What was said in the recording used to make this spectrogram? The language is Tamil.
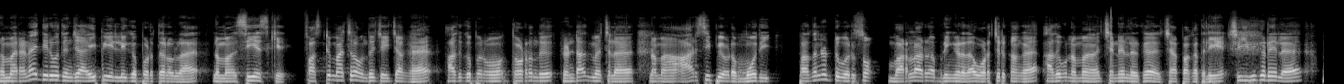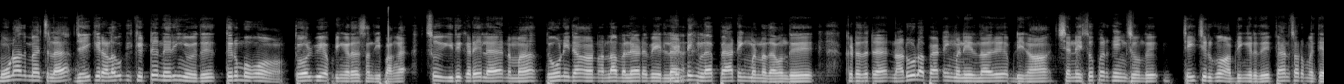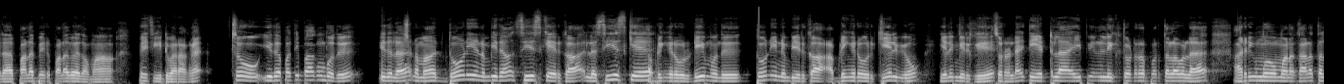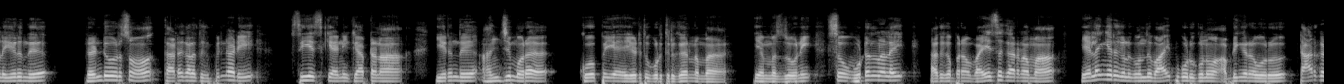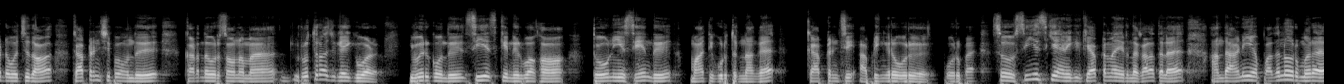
நம்ம ரெண்டாயிரத்தி இருபத்தஞ்சு ஐபிஎல் லீக்கை பொறுத்தளவில் நம்ம சிஎஸ்கே ஃபர்ஸ்ட் மேட்ச்ல வந்து ஜெயிச்சாங்க. அதுக்கப்புறம் தொடர்ந்து ரெண்டாவது மேட்ச்ல நம்ம ஆர்சிபியோட மோதி பதினெட்டு வருஷம் வரலாறு அப்படிங்கிறத உடைச்சிருக்காங்க. அதுவும் நம்ம சென்னையில் இருக்க சேப்பாக்கத்திலேயே. ஸோ இதுக்கிடையில மூணாவது மேட்ச்ல ஜெயிக்கிற அளவுக்கு கிட்ட நெருங்கி திரும்பவும் தோல்வி அப்படிங்கிறத சந்திப்பாங்க. ஸோ இதுக்கிடையில நம்ம தோனி தான் நல்லா விளையாடவே இல்லை. எண்டிங்கில் பேட்டிங் பண்ணதை வந்து கிட்டத்தட்ட நடுவில் பேட்டிங் பண்ணியிருந்தாரு அப்படின்னா சென்னை சூப்பர் கிங்ஸ் வந்து ஜெயிச்சிருக்கும் அப்படிங்கிறது ஃபேன்ஸோட மத்தியில் பல பேர் பல விதமாக பேசிக்கிட்டு வராங்க. ஸோ இதை பற்றி பார்க்கும்போது இதில் நம்ம தோனியை நம்பி தான் சிஎஸ்கே இருக்கா? இல்லை சிஎஸ்கே அப்படிங்கிற ஒரு டீம் வந்து தோனி நம்பி இருக்கா? அப்படிங்கிற ஒரு கேள்வியும் எழுப்பியிருக்கு ஸோ ரெண்டாயிரத்தி எட்டில் ஐபிஎல் லீக் தொடரை பொறுத்தளவில் அறிமுகமான காலத்தில் இருந்து ரெண்டு வருஷம் தடகாலத்துக்கு பின்னாடி சிஎஸ்கே அணி கேப்டனாக இருந்து அஞ்சு முறை கோப்பையை எடுத்து கொடுத்துருக்காரு நம்ம எம்எஸ் தோனி ஸோ உடல்நிலை அதுக்கப்புறம் வயசு காரணமாக இளைஞர்களுக்கு வந்து வாய்ப்பு கொடுக்கணும் அப்படிங்கிற ஒரு டார்கெட்டை வச்சு தான் கேப்டன்ஷிப்பை வந்து கடந்த வருஷம் நம்ம ருத்ராஜ் கைக்வாட் இவருக்கு வந்து சிஎஸ்கே நிர்வாகம் தோனியை சேர்ந்து மாற்றி கொடுத்துருந்தாங்க கேப்டன்சி அப்படிங்கிற ஒரு பொறுப்பை. ஸோ சிஎஸ்கே அணிக்கு கேப்டனாக இருந்த காலத்தில் அந்த அணியை பதினோரு முறை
